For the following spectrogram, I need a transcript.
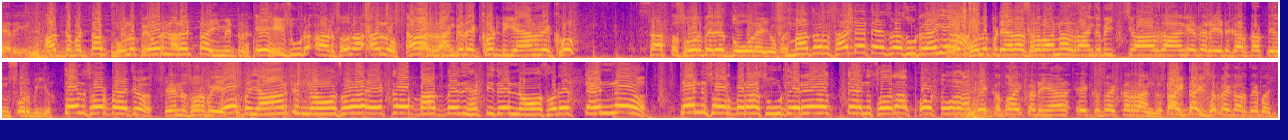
ਲੈ ਰਹੇ ਆ। ਆ ਦੁਪੱਟਾ ਫੁੱਲ ਪਿਓਰ ਨਾਲੇ 2.5 ਮੀਟਰ। ਇਹੀ ਸੂਟ 800 ਦਾ ਆ ਲਓ। ਆ ਰੰਗ ਦੇਖੋ ਡਿਜ਼ਾਈਨ ਦੇਖੋ। 700 ਰੁਪਏ ਦੇ ਦੋ ਲੈ ਜਾਓ ਭਾਈ। ਮਤਲਬ 350 ਦਾ ਸੂਟ ਰਹਿ ਗਿਆ। ਫੁੱਲ ਪਟਿਆਲਾ ਸਲਵਾਨਾ ਰੰਗ ਵੀ ਚਾਰ ਦਾਂਗੇ ਤੇ ਰੇਟ ਕਰਤਾ 300 ਰੁਪਈਆ। 300 ਰੁਪਏ 'ਚ? 300 ਰੁਪਏ ਉਹ ਬਾਜ਼ਾਰ 'ਚ 900 ਦਾ ਇੱਕ ਬਾਬੇ ਦੀ ਹੱਟੀ ਦੇ 900 ਦੇ ਤਿੰਨ। 300 ਰੁਪਏ ਦਾ ਸੂਟ ਦੇ ਰਹੇ ਆ 300 ਦਾ ਫੋਟੋ ਵਾਲਾ। ਇੱਕ ਤੋਂ ਇੱਕ ਡਿਜ਼ਾਈਨ ਇੱਕ ਤੋਂ ਇੱਕ ਰੰਗ। 2.5 ਰੁਪਏ ਕਰਤੇ ਭਾਜੀ।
